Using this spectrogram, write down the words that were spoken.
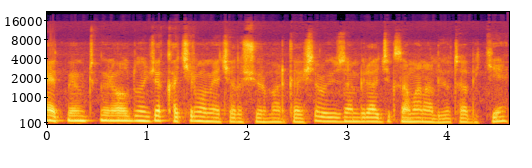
Evet mümkün olduğunca kaçırmamaya çalışıyorum arkadaşlar. O yüzden birazcık zaman alıyor tabii ki.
